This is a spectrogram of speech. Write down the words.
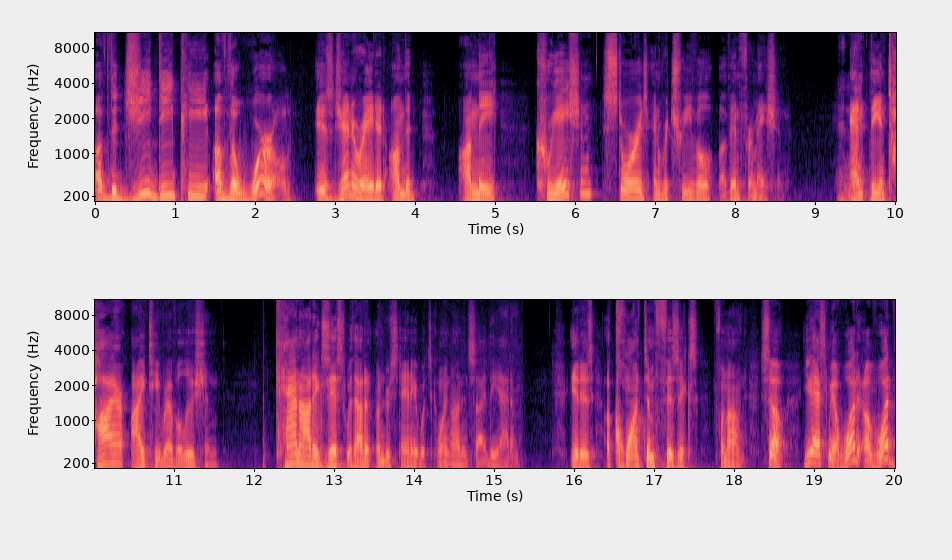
of the GDP of the world is generated on the on the creation, storage, and retrieval of information. And, and the entire IT revolution cannot exist without an understanding of what's going on inside the atom. It is a quantum physics phenomenon. So you ask me of what of what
